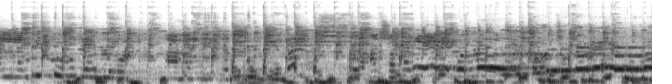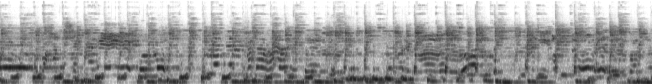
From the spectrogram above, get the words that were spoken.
আল্লাহ কিন্তু আহার মহান সকালে করল মহান সকালে করল লোকের খাতা আমি অন্তরের কথা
